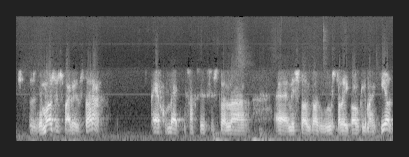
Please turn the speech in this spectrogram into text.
Στους δημόσιους υπαλλήλους τώρα, έχουμε τις αυξήσεις των ε, μισθών των μισθολογικών κλιμακίων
